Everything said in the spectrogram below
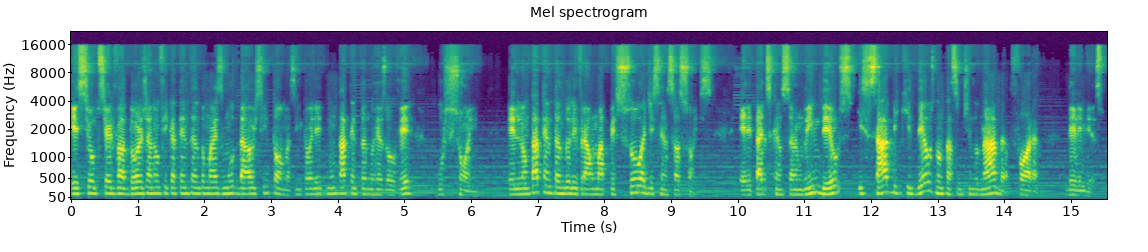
esse observador já não fica tentando mais mudar os sintomas. Então, ele não está tentando resolver o sonho. Ele não está tentando livrar uma pessoa de sensações. Ele está descansando em Deus e sabe que Deus não está sentindo nada fora dele mesmo.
